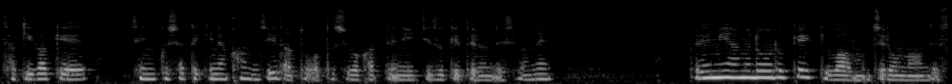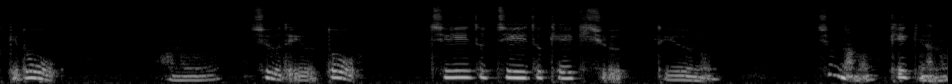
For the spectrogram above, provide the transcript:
先駆け、先駆者的な感じだと私は勝手に位置づけてるんですよね。プレミアムロールケーキはもちろんなんですけど、あの、州で言うと、チーズチーズケーキ州っていうの、州なの？ケーキなの？っ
